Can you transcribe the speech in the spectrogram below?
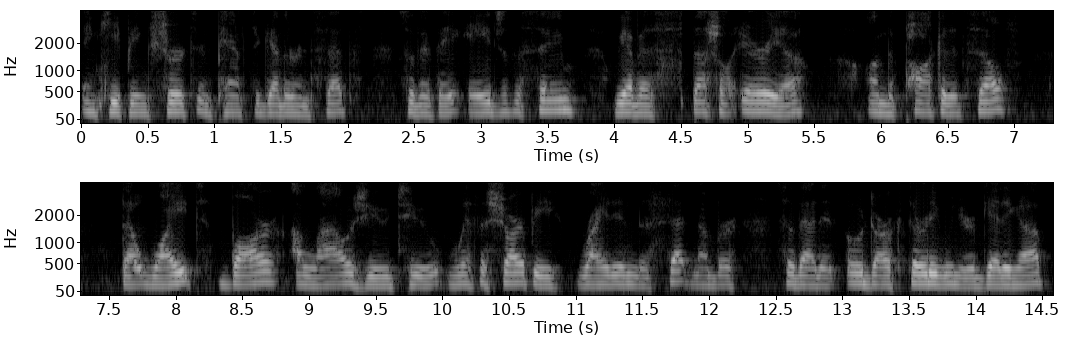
and keeping shirts and pants together in sets so that they age the same, we have a special area on the pocket itself. That white bar allows you to, with a Sharpie, write in the set number so that at O dark 30 when you're getting up,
